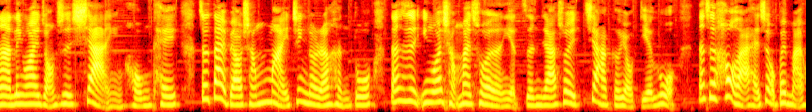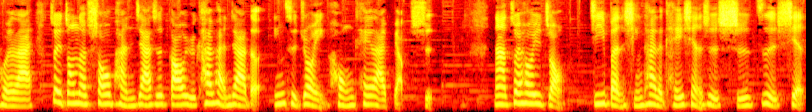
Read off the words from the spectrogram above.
那另外一种是下影红 K，这代表想买进的人很多，但是因为想卖出的人也增加，所以价格有跌落，但是后来还是有被买回来，最终的收盘价是高于开盘价的，因此就以红 K 来表示。那最后一种。基本形态的 K 线是十字线，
